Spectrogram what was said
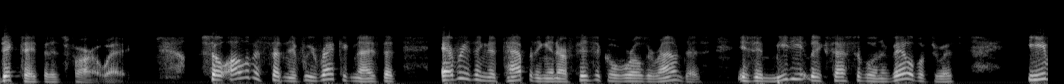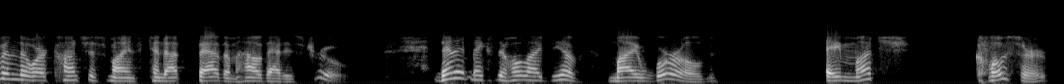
dictate that it's far away. So all of a sudden, if we recognize that everything that's happening in our physical world around us is immediately accessible and available to us, even though our conscious minds cannot fathom how that is true, then it makes the whole idea of my world a much closer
